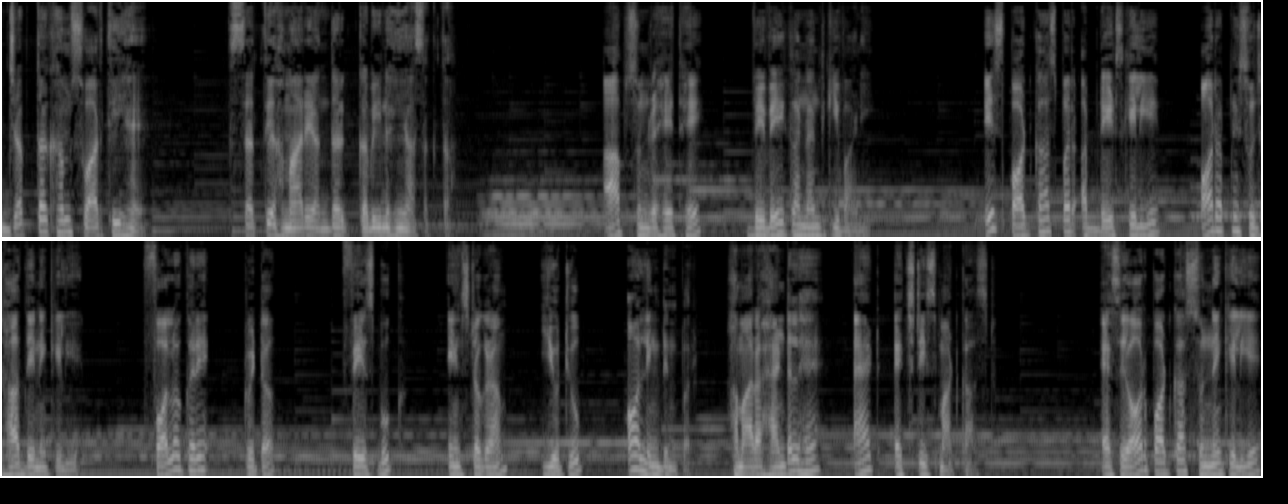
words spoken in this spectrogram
जब तक हम स्वार्थी हैं, सत्य हमारे अंदर कभी नहीं आ सकता। आप सुन रहे थे विवेकानंद की वाणी। इस पॉडकास्ट पर अपडेट्स के लिए और अपने सुझाव देने के लिए फॉलो करें ट्विटर फेसबुक इंस्टाग्राम यूट्यूब और लिंक्डइन पर। हमारा हैंडल है एट एच टी ऐसे और पॉडकास्ट सुनने के लिए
